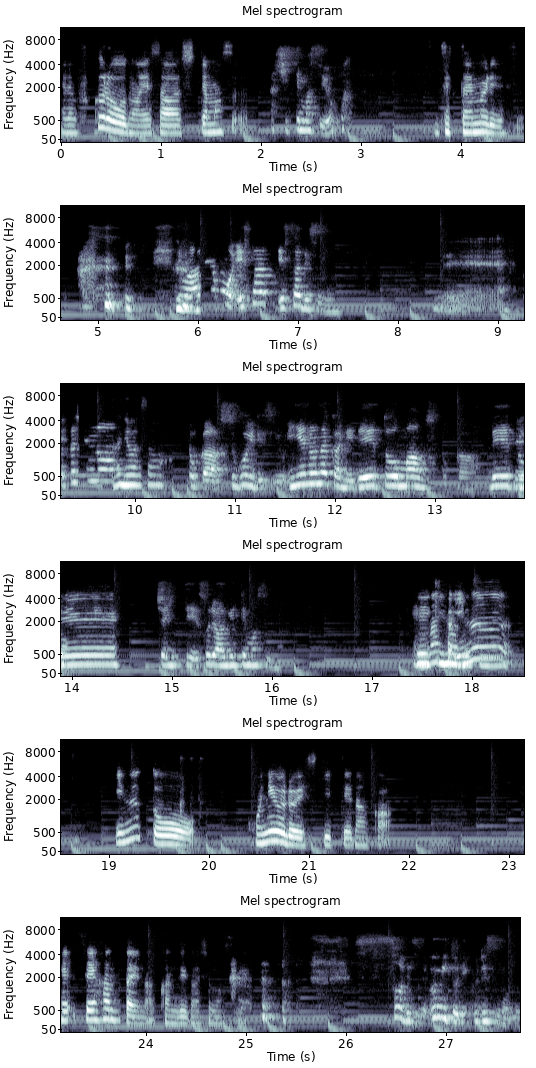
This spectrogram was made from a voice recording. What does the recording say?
えでもフクロウの餌知ってます？あ知ってますよ。絶対無理です。でもあれはもう餌、餌ですもん。え私の。とかすごいですよ。家の中に冷凍マウスとか、冷ー、凍えちゃいて、それあげてますもん。ー、でもなんか平気なん犬、犬と哺乳類好きってなんか、へ正反対な感じがしますね。そうですね。海と陸ですもんね。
